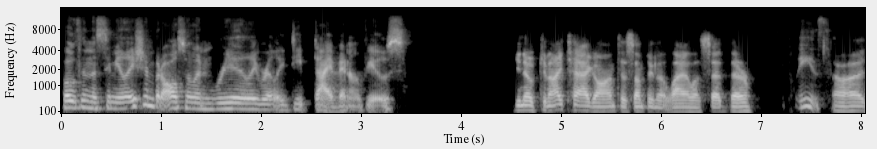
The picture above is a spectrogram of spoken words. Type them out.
both in the simulation but also in really really deep dive interviews you know can i tag on to something that lila said there please uh,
